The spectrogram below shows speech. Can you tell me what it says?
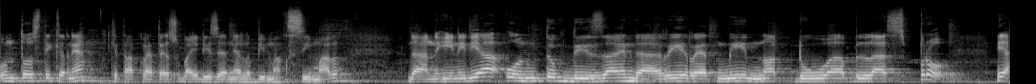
untuk stikernya. Kita kletek supaya desainnya lebih maksimal. Dan ini dia untuk desain dari Redmi Note 12 Pro. Ya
